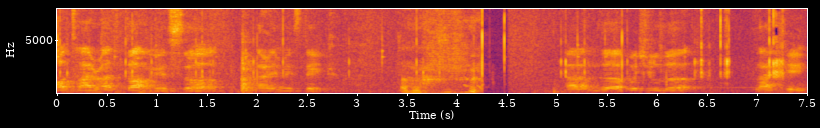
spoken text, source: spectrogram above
what I write down is uh, very mistake. and uh, we should uh, lucky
